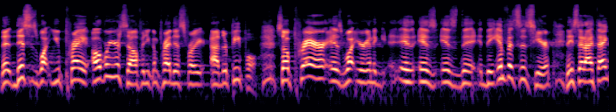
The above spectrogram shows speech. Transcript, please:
that this is what you pray over yourself, and you can pray this for other people. So prayer is what you're going to is is is the the emphasis here. And he said, I thank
